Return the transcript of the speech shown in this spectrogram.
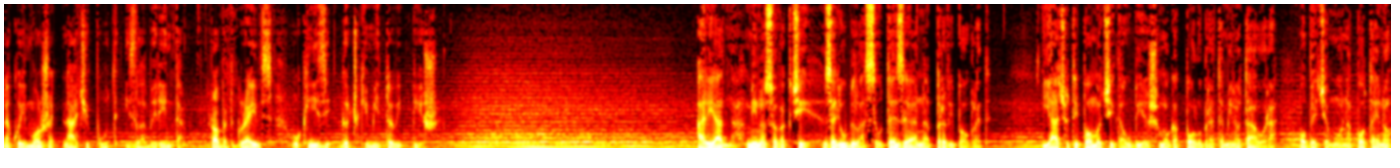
na koji može naći put iz labirinta. Robert Graves u knjizi Grčki mitovi piše. Ariadna, Minosova kći, zaljubila se u Tezeja na prvi pogled. Ja ću ti pomoći da ubiješ moga polubrata Minotaura, obeća mu ona potajno,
